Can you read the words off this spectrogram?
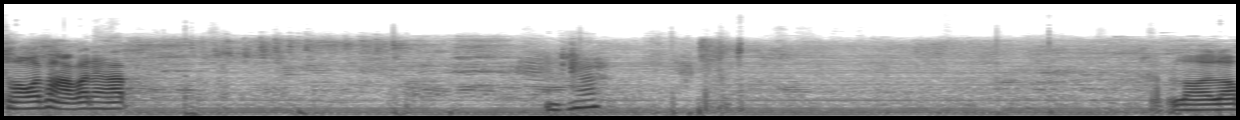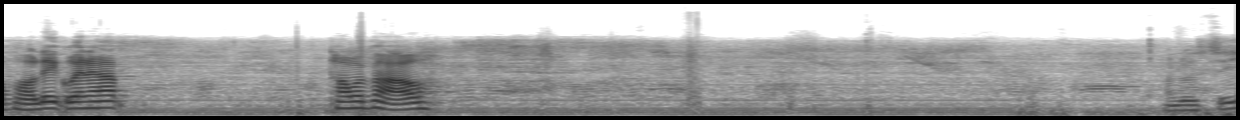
ท้องไม้เผากันนะครับฮึครับรอเราเผาเล็กไว้นะครับท้องไม้เผามาดูสิ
